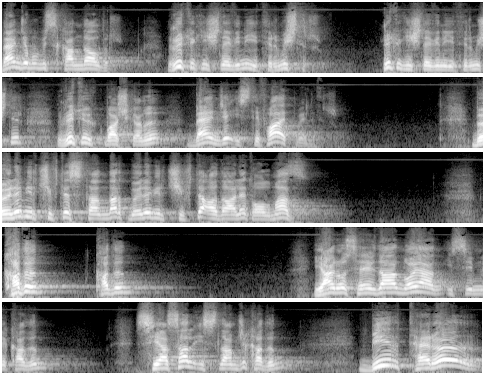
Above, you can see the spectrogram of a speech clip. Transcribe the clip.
Bence bu bir skandaldır. Rütük işlevini yitirmiştir. Rütük işlevini yitirmiştir. Rütük başkanı bence istifa etmelidir. Böyle bir çifte standart, böyle bir çifte adalet olmaz. Kadın, kadın, yani o Sevda Noyan isimli kadın, siyasal İslamcı kadın, bir terör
